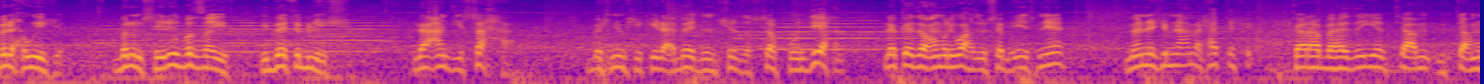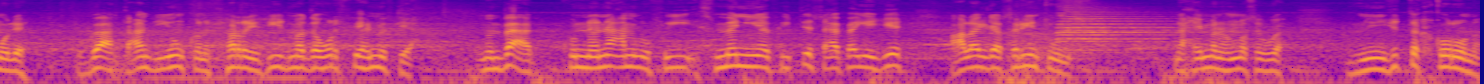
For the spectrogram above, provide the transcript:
بالحويجه بالمصيري وبالضعيف يبات بليش. لا عندي صحة. باش نمشي كي العباد نشد الصف ونديحم لا كذا عمري 71 سنة ما نجم نعمل حتى شيء. الكهرباء هذه نتاع مولاه وقعدت عندي يمكن الشهر يزيد ما دورش فيها المفتاح. من بعد كنا نعملوا في ثمانية في تسعة فيجات على القصرين تونس. نحي منهم مصر واحد. منين جت الكورونا؟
